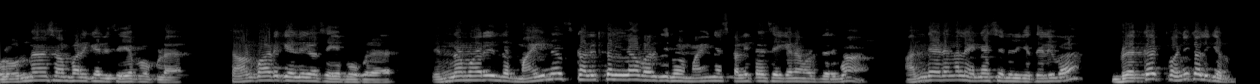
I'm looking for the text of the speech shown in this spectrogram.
ஒரு உண்மையான சமன்பாடு கேள்வி செய்ய போகல சமன்பாடு கேள்விகள் செய்ய போகல என்ன மாதிரி இந்த மைனஸ் கழித்தல்லாம் வருது தெரியுமா? மைனஸ் கழித்தல் செய்யணும் வருது தெரியுமா? அந்த இடங்கள்ல என்ன செய்யணும் நீங்க தெளிவா? பிரக்கட் பண்ணி கழிக்கணும்.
